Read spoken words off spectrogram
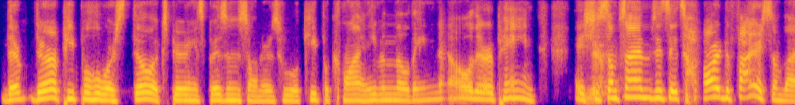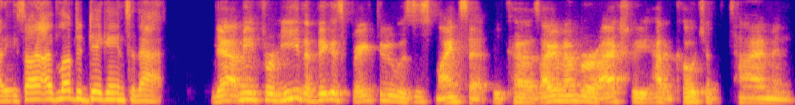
there there are people who are still experienced business owners who will keep a client even though they know they're a pain. It's yeah. just sometimes it's it's hard to fire somebody. So I'd love to dig into that. Yeah, I mean, for me, the biggest breakthrough was this mindset because I remember I actually had a coach at the time and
